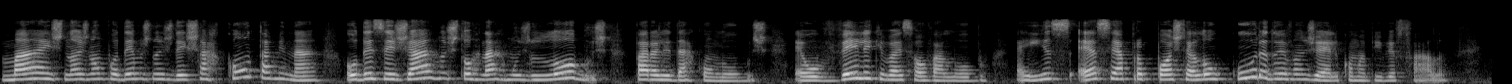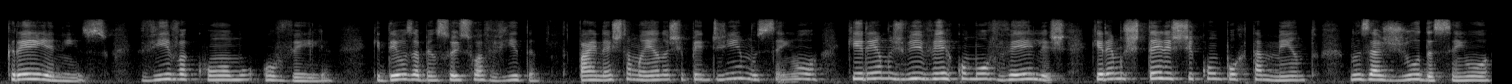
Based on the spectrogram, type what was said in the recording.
Mas nós não podemos nos deixar contaminar ou desejar nos tornarmos lobos para lidar com lobos. É ovelha que vai salvar lobo. É isso, essa é a proposta, é a loucura do evangelho, como a Bíblia fala. Creia nisso. Viva como ovelha. Que Deus abençoe sua vida. Pai, nesta manhã nós te pedimos, Senhor, queremos viver como ovelhas, queremos ter este comportamento. Nos ajuda, Senhor,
